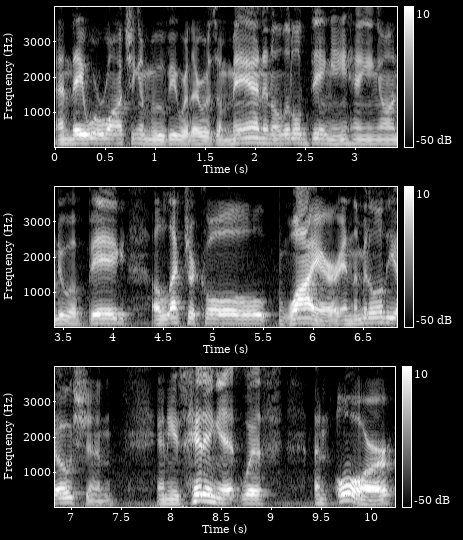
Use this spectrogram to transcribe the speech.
and they were watching a movie where there was a man in a little dinghy hanging onto a big electrical wire in the middle of the ocean and he's hitting it with an oar.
